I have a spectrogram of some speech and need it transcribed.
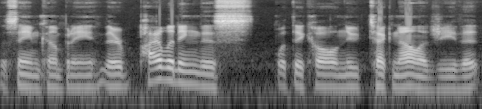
the same company. They're piloting this, what they call new technology that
